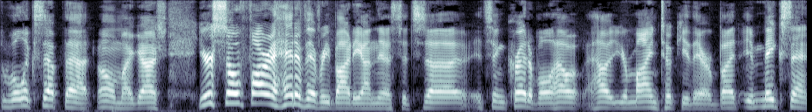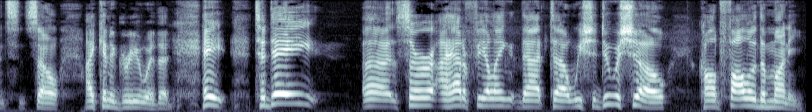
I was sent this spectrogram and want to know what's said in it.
we'll accept that. Oh my gosh, you're so far ahead of everybody on this. It's uh, it's incredible how how your mind took you there, but it makes sense. So I can agree with it. Hey, today, uh, sir, I had a feeling that uh, we should do a show called "Follow the Money."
